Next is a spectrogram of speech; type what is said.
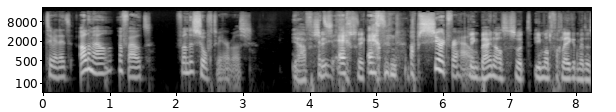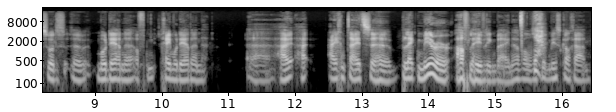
Terwijl het allemaal een fout van de software was. ja Het verschrik, is echt, verschrikkelijk. echt een absurd verhaal. Klinkt bijna als een soort, iemand vergeleken met een soort eh, moderne, of geen moderne, hui- eigentijds eh, Black Mirror aflevering bijna, van wat Ja. er mis kan gaan.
